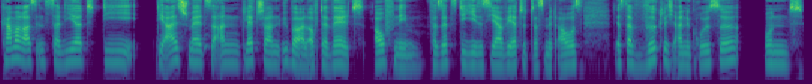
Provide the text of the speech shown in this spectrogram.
Kameras installiert, die die Eisschmelze an Gletschern überall auf der Welt aufnehmen, versetzt die jedes Jahr, wertet das mit aus. Der ist da wirklich eine Größe und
